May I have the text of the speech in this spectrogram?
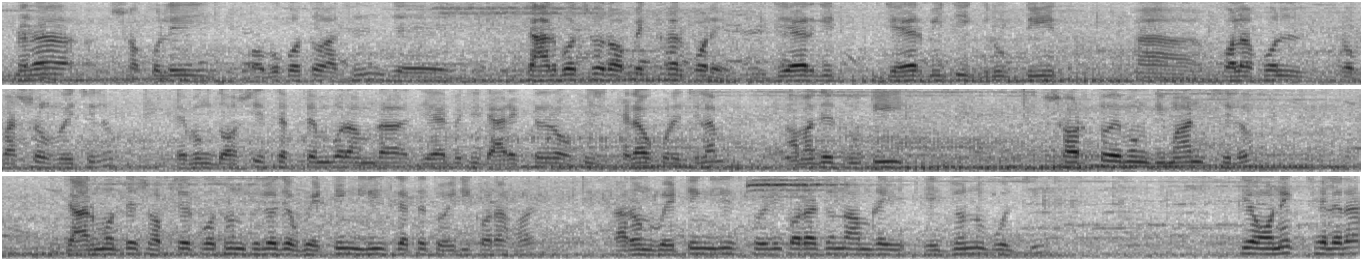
আপনারা সকলেই অবগত আছেন যে চার বছর অপেক্ষার পরে জেআর জেআরবিটি গ্রুপ ডির ফলাফল প্রকাশ্য হয়েছিল এবং দশই সেপ্টেম্বর আমরা জেআরবিটি ডাইরেক্টরের অফিস ঘেরাও করেছিলাম। আমাদের দুটি শর্ত এবং ডিমান্ড ছিল। যার মধ্যে সবচেয়ে প্রথম ছিল যে ওয়েটিং লিস্ট যাতে তৈরি করা হয়। কারণ ওয়েটিং লিস্ট তৈরি করার জন্য আমরা এর জন্য বলছি যে অনেক ছেলেরা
